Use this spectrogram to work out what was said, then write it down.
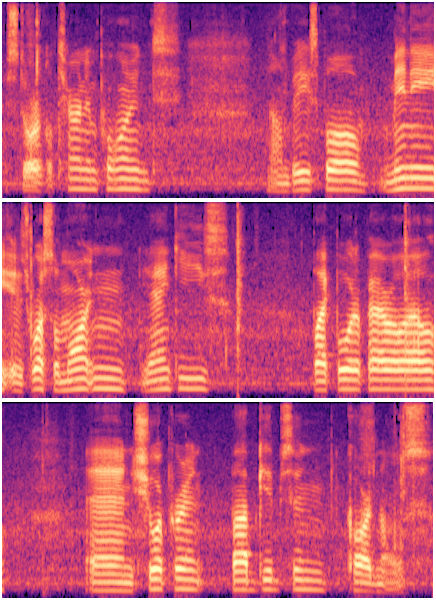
Historical turning point. Non-baseball. Mini is Russell Martin, Yankees. Black border parallel. And short print, Bob Gibson, Cardinals.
